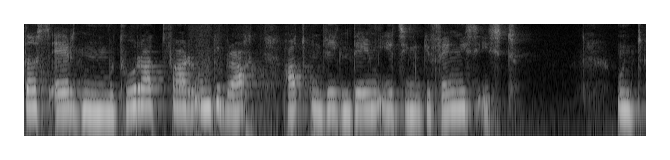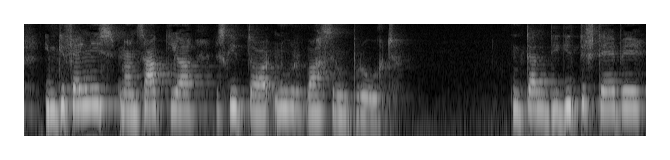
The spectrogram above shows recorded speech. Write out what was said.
dass er den Motorradfahrer umgebracht hat und wegen dem jetzt im Gefängnis ist. Und im Gefängnis, man sagt ja, es gibt da nur Wasser und Brot. Und dann die Gitterstäbe,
